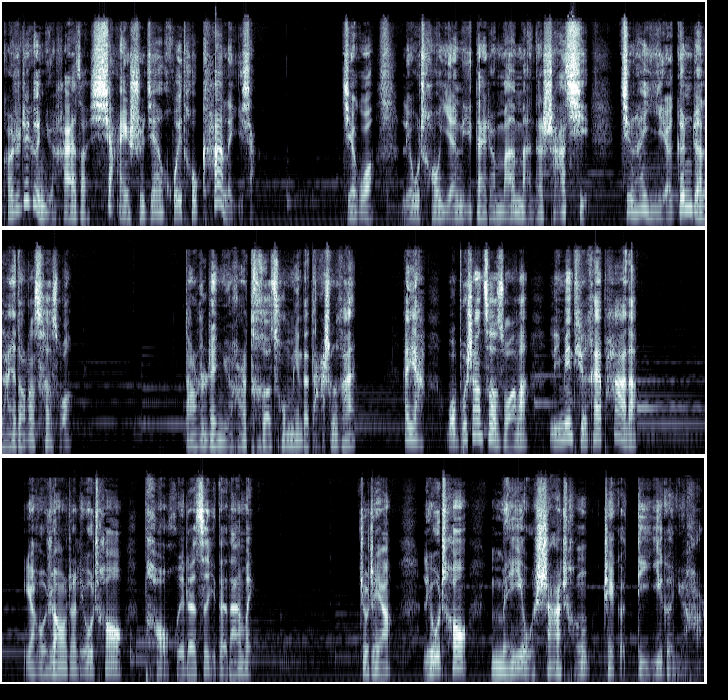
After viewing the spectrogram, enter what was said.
可是这个女孩子下意识间回头看了一下，结果刘超眼里带着满满的杀气，竟然也跟着来到了厕所。当时这女孩特聪明的大声喊：“哎呀，我不上厕所了，里面挺害怕的。”然后绕着刘超跑回了自己的单位。就这样，刘超没有杀成这个第一个女孩。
